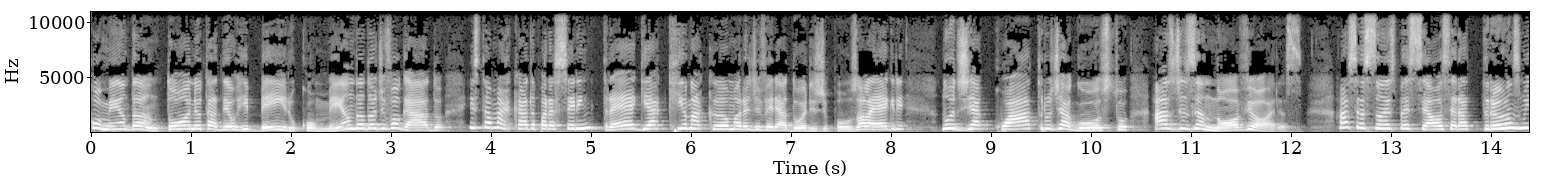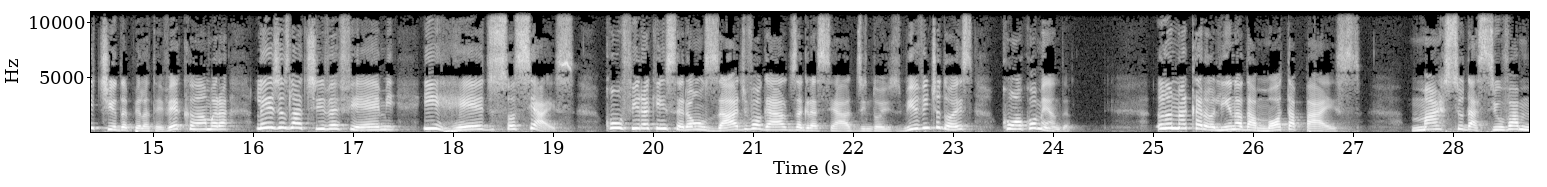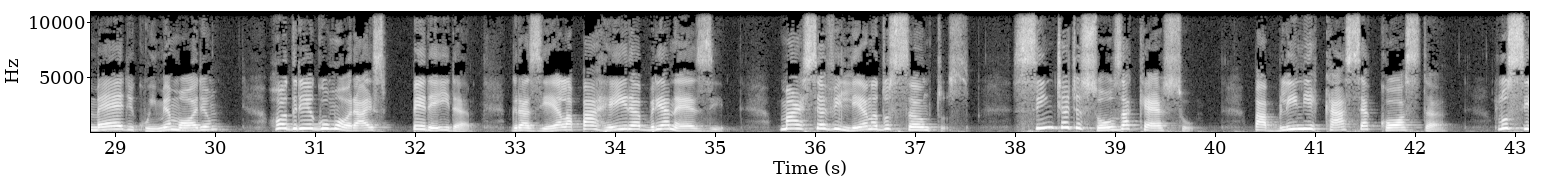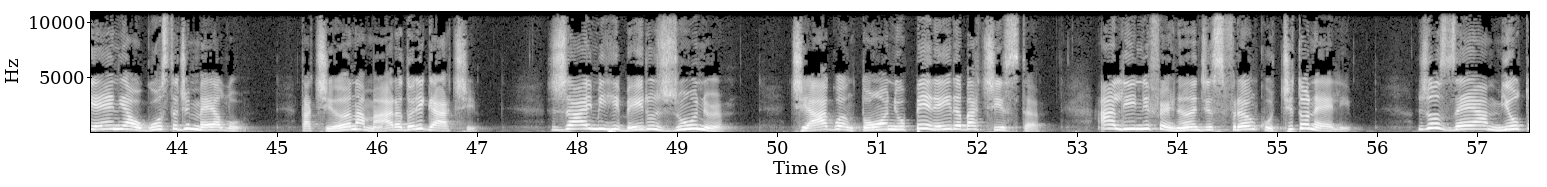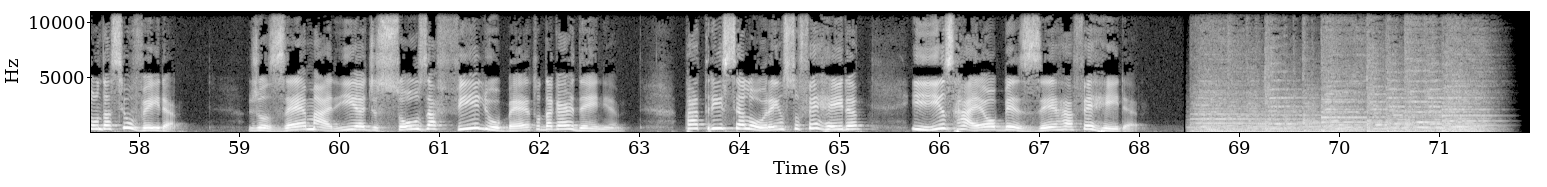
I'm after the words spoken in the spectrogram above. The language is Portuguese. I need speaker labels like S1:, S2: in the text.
S1: comenda Antônio Tadeu Ribeiro, comenda do advogado, está marcada para ser entregue aqui na Câmara de Vereadores de Pouso Alegre no dia 4 de agosto, às 19 horas. A sessão especial será transmitida pela TV Câmara, Legislativa FM e redes sociais. Confira quem serão os advogados agraciados em 2022 com a comenda. Ana Carolina da Mota Paz, Márcio da Silva Américo em memória, Rodrigo Moraes Pereira, Graziela Parreira Brianese, Márcia Vilhena dos Santos, Cíntia de Souza Kerso, Pabline Cássia Costa, Luciene Augusta de Melo, Tatiana Mara Dorigati, Jaime Ribeiro Júnior, Tiago Antônio Pereira Batista, Aline Fernandes Franco Titonelli, José Hamilton da Silveira, José Maria de Souza Filho Beto da Gardênia, Patrícia Lourenço Ferreira e Israel Bezerra Ferreira.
